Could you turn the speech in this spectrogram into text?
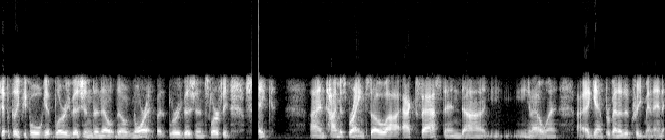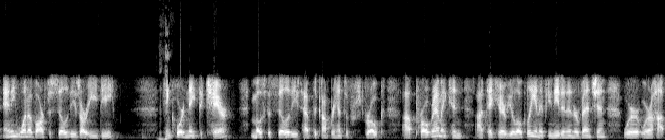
Typically, people will get blurry vision and they'll they'll ignore it. But blurry vision, slurry, snake, and time is brain. So uh, act fast and uh, you know uh, again preventative treatment. And any one of our facilities, our ED, mm-hmm. can coordinate the care. Most facilities have the comprehensive stroke uh, program and can uh, take care of you locally. And if you need an intervention, we're, we're a hop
